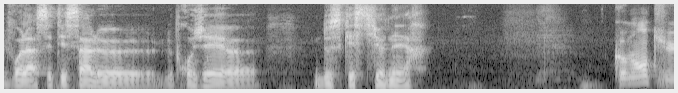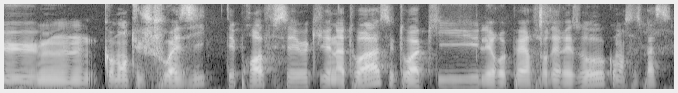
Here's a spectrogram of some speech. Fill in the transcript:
voilà, c'était ça le, le projet euh, de ce questionnaire. Comment tu comment tu choisis tes profs, c'est eux qui viennent à toi, c'est toi qui les repères sur des réseaux, comment ça se passe?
